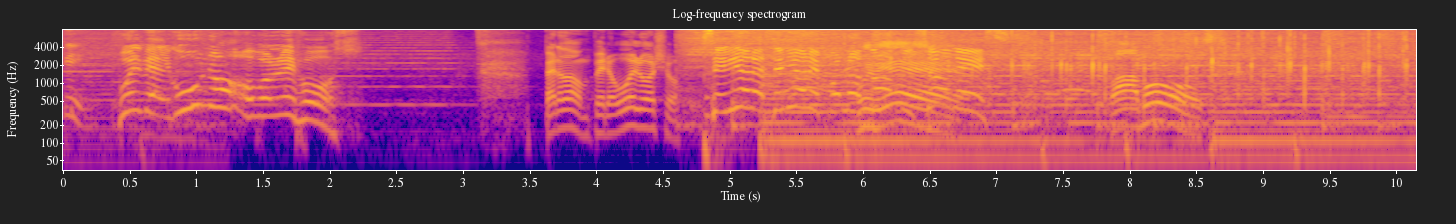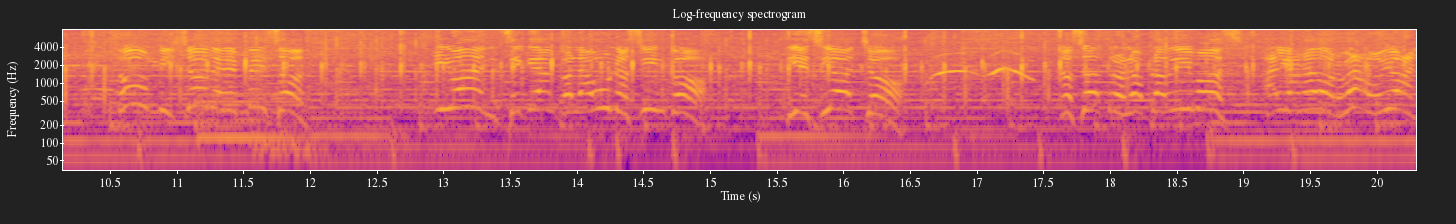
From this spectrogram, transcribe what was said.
Sí. ¿Vuelve alguno o volvés vos? Perdón, pero vuelvo yo. Señoras, señores, por los Muy dos bien. millones, Vamos. dos millones de pesos. Iván, se quedan con la 1, 5, 18. Nosotros lo aplaudimos al ganador. ¡Bravo, Iván!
